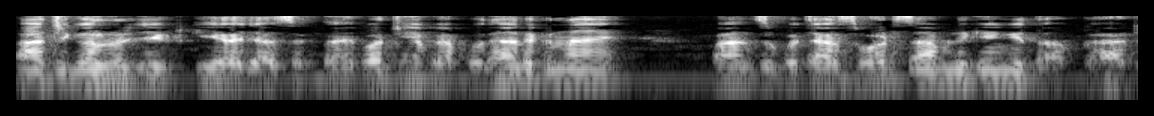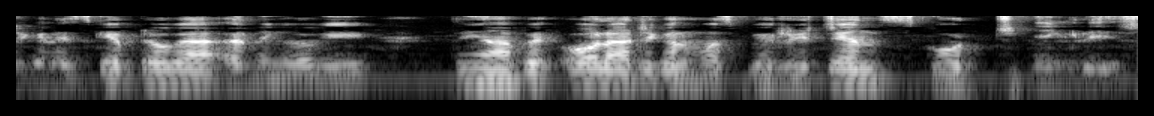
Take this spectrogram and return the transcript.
आर्टिकल रिजेक्ट किया जा सकता है। बट यहाँ पे आपको ध्यान रखना है 550 वर्ड्स आप लिखेंगे तो आपका आर्टिकल स्किप्ट होगा अर्निंग होगी। तो यहाँ पे all article must be return good English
